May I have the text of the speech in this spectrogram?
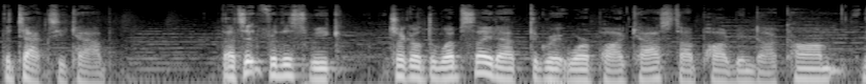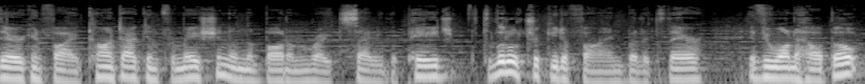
the taxi cab. That's it for this week. Check out the website at thegreatwarpodcast.podbean.com. There you can find contact information on the bottom right side of the page. It's a little tricky to find, but it's there. If you want to help out,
